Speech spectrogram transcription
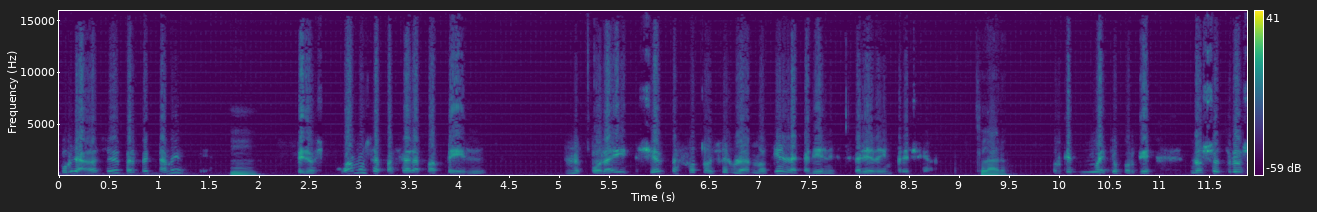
pulgadas, se ve perfectamente. Mm. Pero si vamos a pasar a papel, no- por ahí ciertas fotos del celular no tienen la calidad necesaria de impresión. claro. ¿Por qué digo esto? Porque nosotros,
